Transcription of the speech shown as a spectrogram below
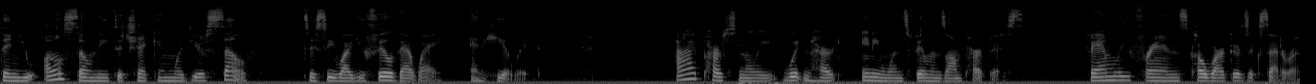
then you also need to check in with yourself to see why you feel that way and heal it. I personally wouldn't hurt anyone's feelings on purpose family, friends, coworkers, etc.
